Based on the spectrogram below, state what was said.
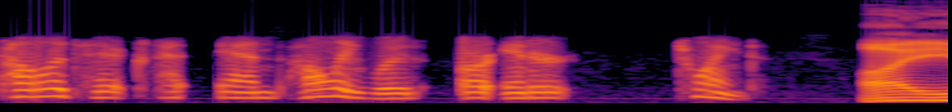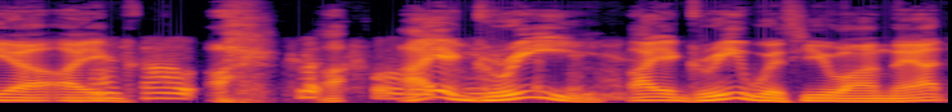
politics and Hollywood are intertwined. I uh, I, so I, I agree. I agree with you on that,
